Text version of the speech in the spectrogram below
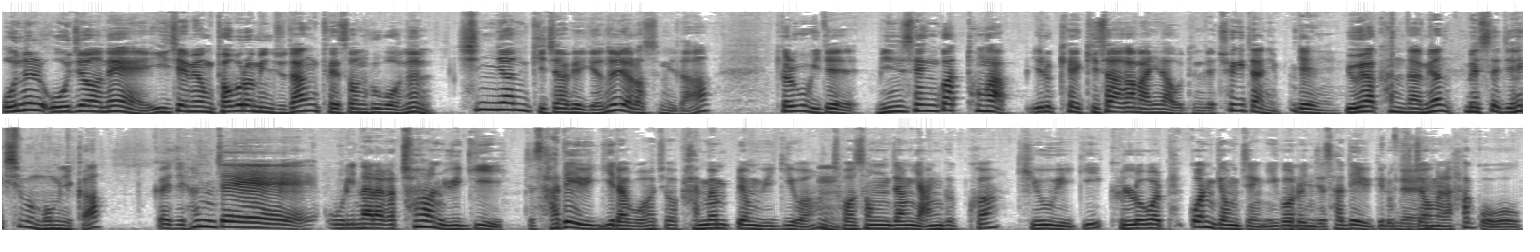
오늘 오전에 이재명 더불어민주당 대선 후보는 신년 기자회견을 열었습니다. 결국 이제 민생과 통합 이렇게 기사가 많이 나오던데 최 기자님 네. 요약한다면 메시지 핵심은 뭡니까? 그러니까 이제 현재 우리나라가 처한 위기, 4대 위기라고 하죠. 감염병 위기와 음. 저성장 양극화, 기후 위기, 글로벌 패권 경쟁 이거를 음. 이제 4대 위기로 네. 규정을 하고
